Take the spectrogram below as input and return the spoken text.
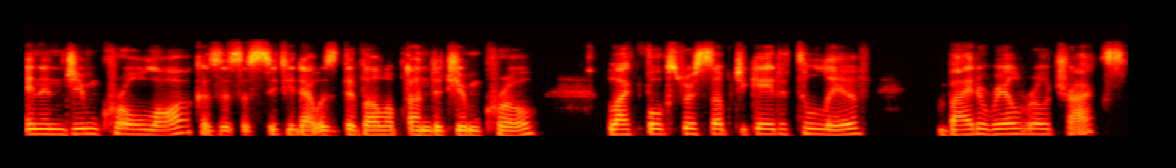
and in Jim Crow law, because it's a city that was developed under Jim Crow, Black folks were subjugated to live by the railroad tracks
